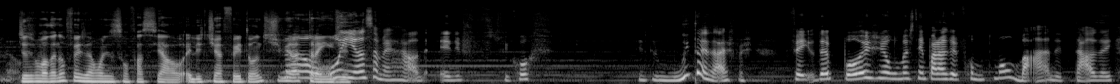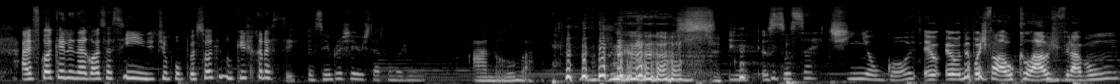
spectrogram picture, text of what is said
Não. Jason Morgan não fez a harmonização facial. Ele tinha feito antes de virar não, trend. o Ian Somerhalder, ele ficou, entre muitas aspas, feio. Depois de algumas temporadas ele ficou muito bombado e tal. Aí, aí ficou aquele negócio assim, de tipo, pessoa que não quis crescer. Eu sempre achei o Stefan mais bonito. Ah, não, não dá. Eu sou certinha, eu gosto. Eu, eu, depois de falar o Klaus, virava um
